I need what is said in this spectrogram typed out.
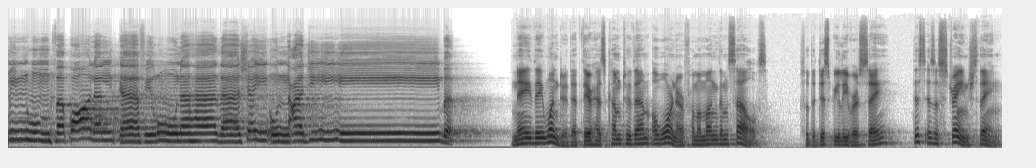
منهم فقال الكافرون هذا شيء عجيب Nay, they wonder that there has come to them a warner from among themselves. So the disbelievers say, This is a strange thing.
